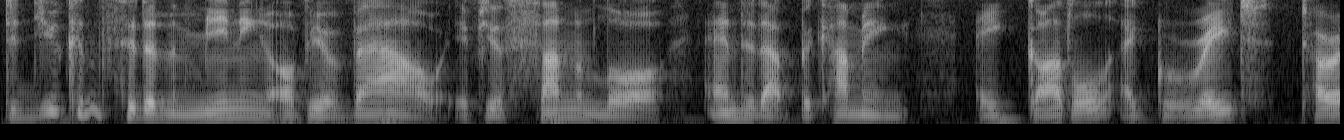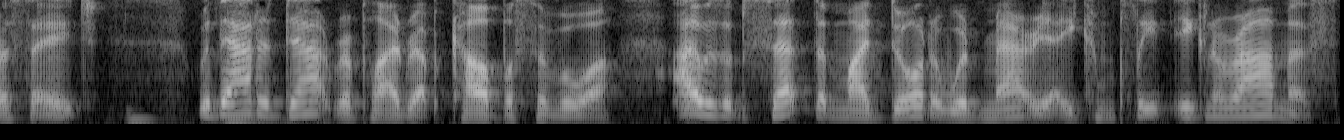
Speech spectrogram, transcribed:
Did you consider the meaning of your vow if your son in law ended up becoming a gadol, a great Torah sage? Without a doubt, replied Rab Kalba Savua. I was upset that my daughter would marry a complete ignoramus.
